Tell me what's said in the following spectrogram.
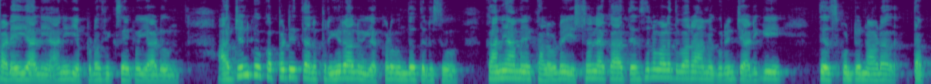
పడేయాలి అని ఎప్పుడో ఫిక్స్ అయిపోయాడు. అర్జున్కి ఒకప్పటి తన ప్రియురాలు ఎక్కడ ఉందో తెలుసు కానీ ఆమె కలవడం ఇష్టం లేక తెలిసిన వాళ్ళ ద్వారా ఆమె గురించి అడిగి తెలుసుకుంటున్నాడు. తప్ప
